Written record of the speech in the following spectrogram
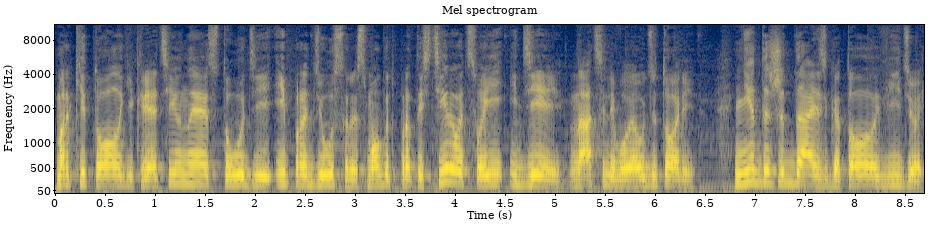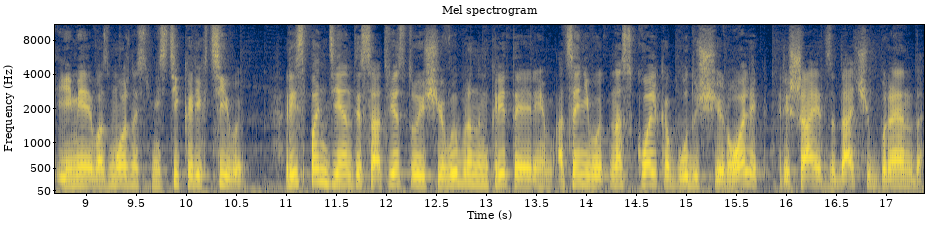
маркетологи, креативные студии и продюсеры смогут протестировать свои идеи на целевой аудитории, не дожидаясь готового видео и имея возможность внести коррективы, Респонденты, соответствующие выбранным критериям, оценивают, насколько будущий ролик решает задачи бренда,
